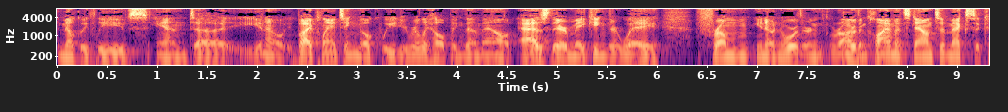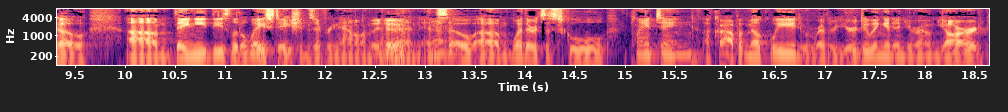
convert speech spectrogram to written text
milkweed leaves, and uh, you know by planting milkweed, you're really helping them out as they're making their way from you know northern northern climates down to Mexico. Um, they need these little way stations every now and, They and do, then, and yeah. so um, whether it's a school planting a crop of milkweed or whether you're doing it in your own yard,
